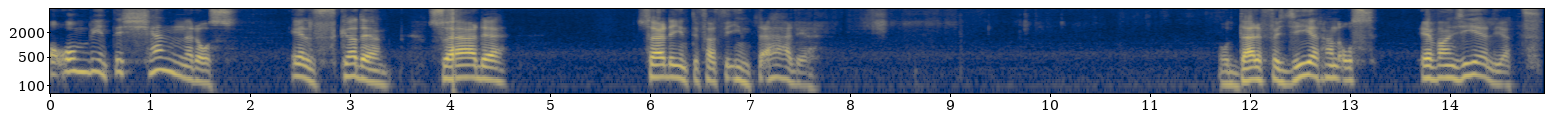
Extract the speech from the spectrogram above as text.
Och om vi inte känner oss älskade så är det så är det inte för att vi inte är det. Och därför ger han oss evangeliet.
